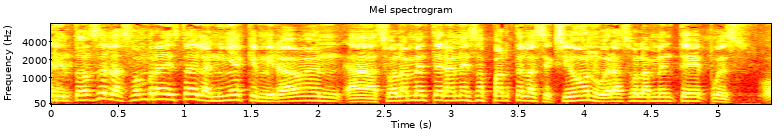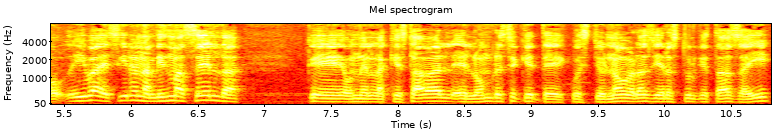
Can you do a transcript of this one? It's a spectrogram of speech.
Y entonces la sombra esta de la niña que miraban, ah, solamente era en esa parte de la sección o era solamente, pues, o iba a decir en la misma celda que donde en la que estaba el, el hombre este que te cuestionó, ¿verdad? Si eras tú el que estabas ahí.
